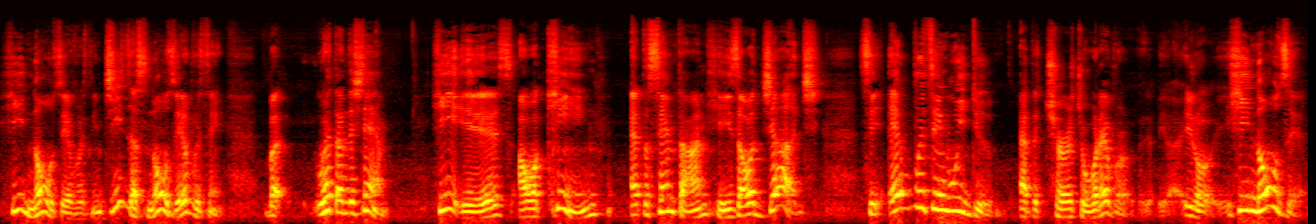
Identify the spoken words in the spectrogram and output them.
He knows everything. Jesus knows everything, but we have to understand he is our king. At the same time, he is our judge. See, everything we do at the church or whatever, you know, he knows it.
